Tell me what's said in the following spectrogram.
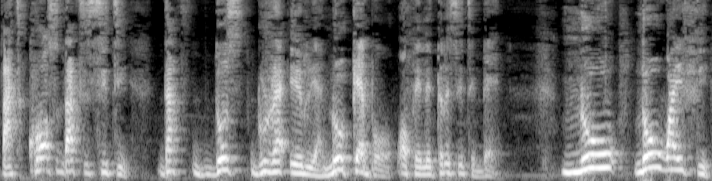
that cross that city, that those rural area, no cable of electricity there. No, no Wi-Fi,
